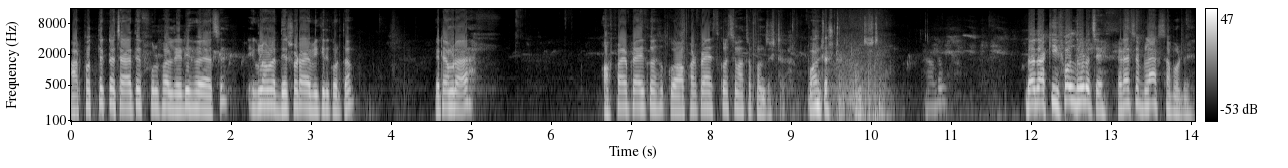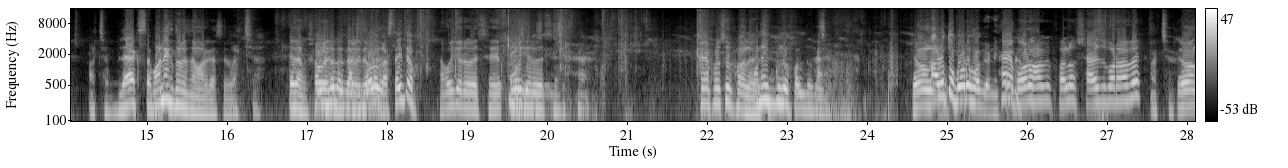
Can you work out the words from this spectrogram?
আর প্রত্যেকটা চারাতে ফুল ফল রেডি হয়ে আছে। এগুলো আমরা দেড়শো টাকা বিক্রি করতাম। এটা আমরা অফার প্রাইস অফার প্রাইস করছি মাত্র পঞ্চাশ টাকা। পঞ্চাশ টাকা। পঞ্চাশ টাকা। দাদা কি ফল ধরেছে? এটা হচ্ছে ব্ল্যাক সাপোর্টে আচ্ছা ব্ল্যাক সাপ অনেক ধরেছে আমার কাছে। আচ্ছা। দেখো সবাই সবাই হলো গাছ বড় গাছ তাই তো? হ্যাঁ, ওই যে রয়েছে ওই যে রয়েছে। হ্যাঁ। হ্যাঁ প্রচুর ফল অনেকগুলো ফল ধরেছে। এবং আরও তো বড় হবে অনেক হ্যাঁ বড় হবে ফল সাইজ বড় হবে আচ্ছা। এবং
